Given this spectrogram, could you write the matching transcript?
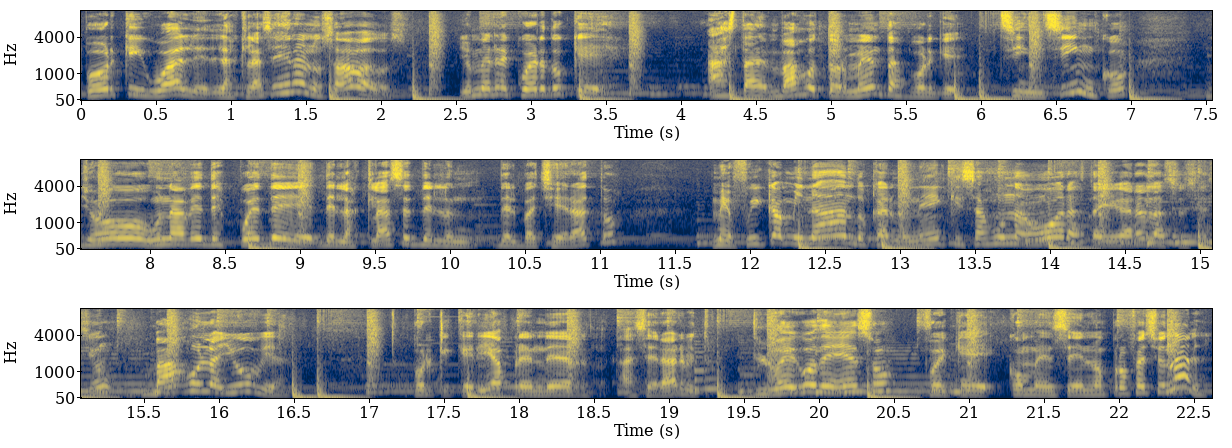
porque igual, eh, las clases eran los sábados. Yo me recuerdo que hasta bajo tormentas, porque sin cinco, yo una vez después de, las clases del, del, bachillerato, me fui caminando, caminé quizás una hora hasta llegar a la asociación bajo la lluvia, porque quería aprender a ser árbitro. Luego de eso fue que comencé en lo profesional.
